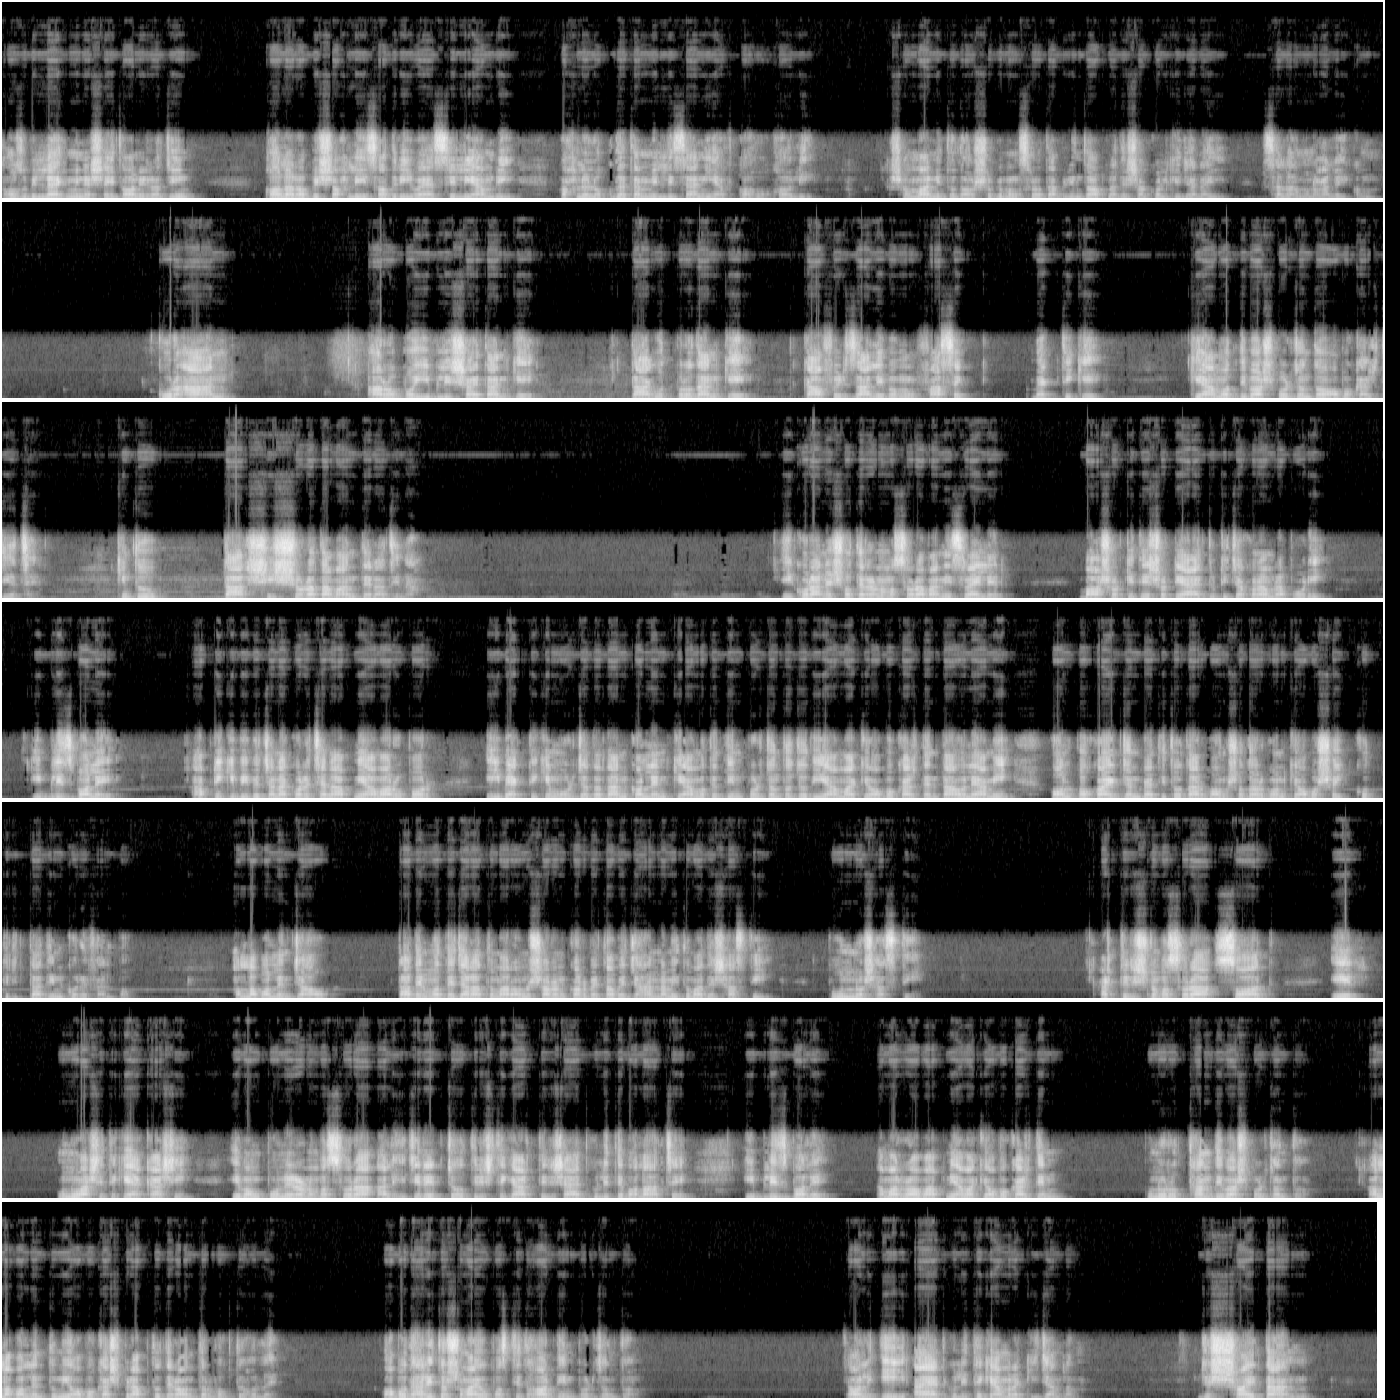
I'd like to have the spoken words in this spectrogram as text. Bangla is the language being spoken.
আউজুবিল্লাহ মিনা শৈতান রাজিম। কলা রব্বিশাহলি সদরি ওয়াসিল্লি আমরি অহলুল উকদাতাম্মিল লিসানি আফকাহু সম্মানিত দর্শক এবং শ্রোতাবৃন্দ, আপনাদের সকলকে জানাই সালাম আলাইকুম। কোরআন আরব্য ইবলিশ শয়তানকে, তাগুত প্রদানকে, কাফির জালিব এবং ফাসেক ব্যক্তিকে কেয়ামত দিবস পর্যন্ত অবকাশ দিয়েছে। কিন্তু তার শিষ্যরা তা মানতে রাজি না। এই কোরআনের সতেরো নম্বর সোরা বান ইসরায়েলের বাষট্টি, তেষট্টি আয়াত দুটি যখন আমরা পড়ি, ইবলিস বলে, আপনি কি বিবেচনা করেছেন আপনি আমার উপর এই ব্যক্তিকে মর্যাদা দান করলেন? কেয়ামতের দিন পর্যন্ত যদি আমাকে অবকাশ দেন, তাহলে আমি অল্প কয়েকজন ব্যতীত তার বংশধরগণকে অবশ্যই কর্তৃত্বাধীন করে ফেলব। আল্লাহ বললেন, যাও তাদের মধ্যে যারা তোমার অনুসরণ করবে, তবে জাহান্নামি তোমাদের শাস্তি, পূর্ণ শাস্তি। আটত্রিশ নম্বর সুরা সদ এর উনআশি থেকে একাশি এবং পনেরো নম্বর সুরা আল হিজিরের চৌত্রিশ থেকে আটত্রিশ আয়াতগুলিতে বলা আছে, ইবলিস বলে, আমার রব আপনি আমাকে অবকাশ দিন, পুনরুত্থান দিবস পর্যন্ত। আল্লাহ বললেন, তুমি অবকাশ প্রাপ্তদের অন্তর্ভুক্ত হলে। অবধারিত সময় উপস্থিত হওয়ার দিন পর্যন্ত। তাহলে এই আয়াতগুলি থেকে আমরা কি জানলাম? যে শয়তান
